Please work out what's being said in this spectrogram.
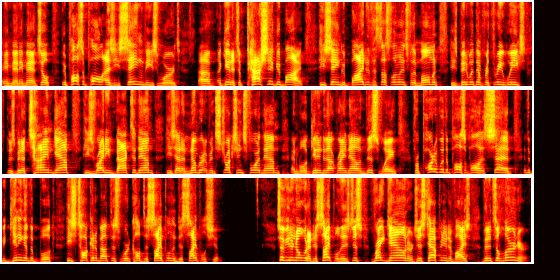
Amen, amen. amen. So the Apostle Paul, as he's saying these words, uh, again, it's a passionate goodbye. He's saying goodbye to the Thessalonians for the moment. He's been with them for three weeks. There's been a time gap. He's writing back to them. He's had a number of instructions for them, and we'll get into that right now in this way. For part of what the Apostle Paul has said in the beginning of the book, he's talking about this word called disciple and discipleship. So if you don't know what a disciple is, just write down or just tap in your device that it's a learner.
